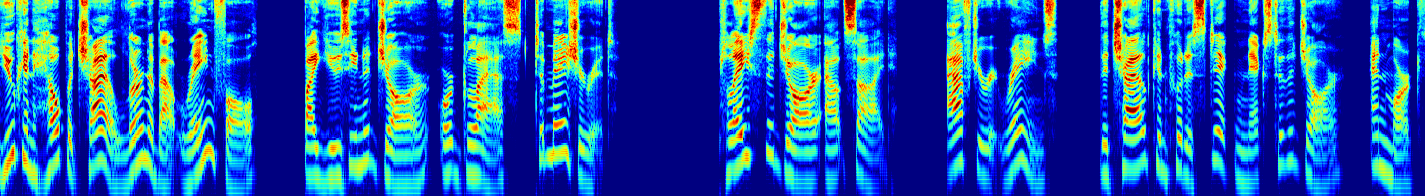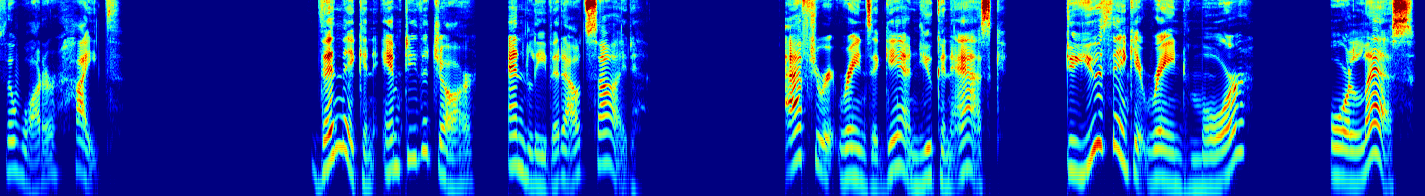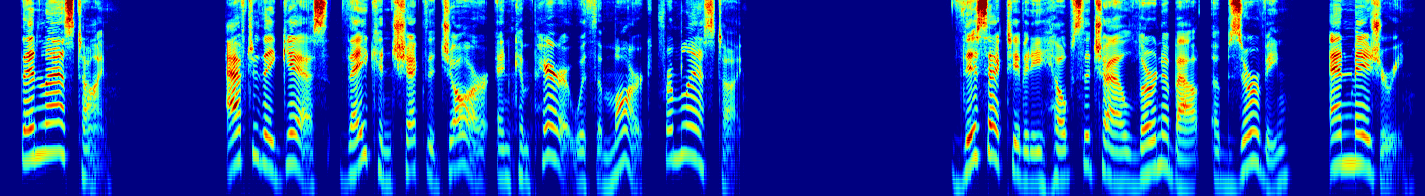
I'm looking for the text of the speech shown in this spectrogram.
You can help a child learn about rainfall by using a jar or glass to measure it. Place the jar outside. After it rains, the child can put a stick next to the jar and mark the water height. Then they can empty the jar and leave it outside. After it rains again, you can ask, Do you think it rained more or less than last time? After they guess, they can check the jar and compare it with the mark from last time. This activity helps the child learn about observing and measuring.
